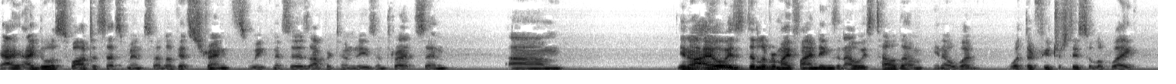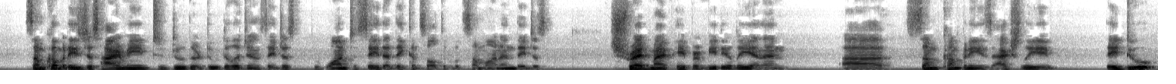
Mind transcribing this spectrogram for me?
I, I do a SWOT assessment, so I look at strengths, weaknesses, opportunities, and threats, and um, you know, I always deliver my findings, and I always tell them, you know, what what their future states will look like some companies just hire me to do their due diligence. They just want to say that they consulted with someone and they just shred my paper immediately. And then uh, some companies actually they do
